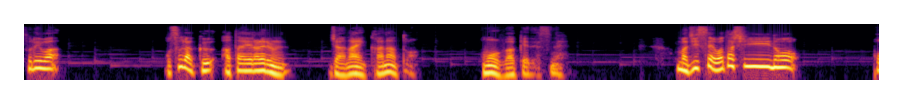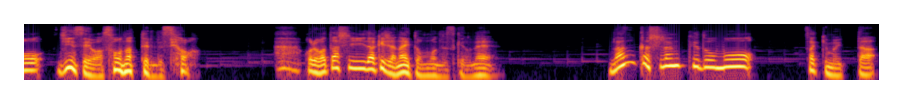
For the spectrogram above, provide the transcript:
それはおそらく与えられるんじゃないかなと思うわけですね。まあ実際私のこう人生はそうなってるんですよ。これ私だけじゃないと思うんですけどね。なんか知らんけども、さっきも言った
